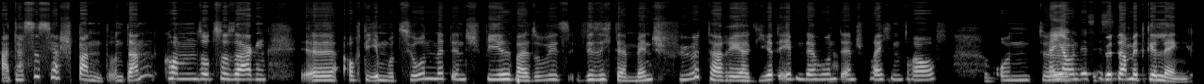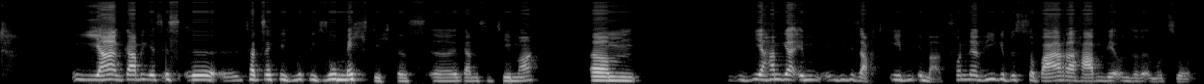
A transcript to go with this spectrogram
Ah, das ist ja spannend. Und dann kommen sozusagen äh, auch die Emotionen mit ins Spiel, weil so wie, wie, sich der Mensch führt, da reagiert eben der Hund entsprechend drauf und, äh, ja, und wird damit gelenkt. Ja, Gabi, es ist äh, tatsächlich wirklich so mächtig, das äh, ganze Thema. Ähm, wir haben ja, im, wie gesagt, eben immer, von der Wiege bis zur Bahre haben wir unsere Emotionen.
